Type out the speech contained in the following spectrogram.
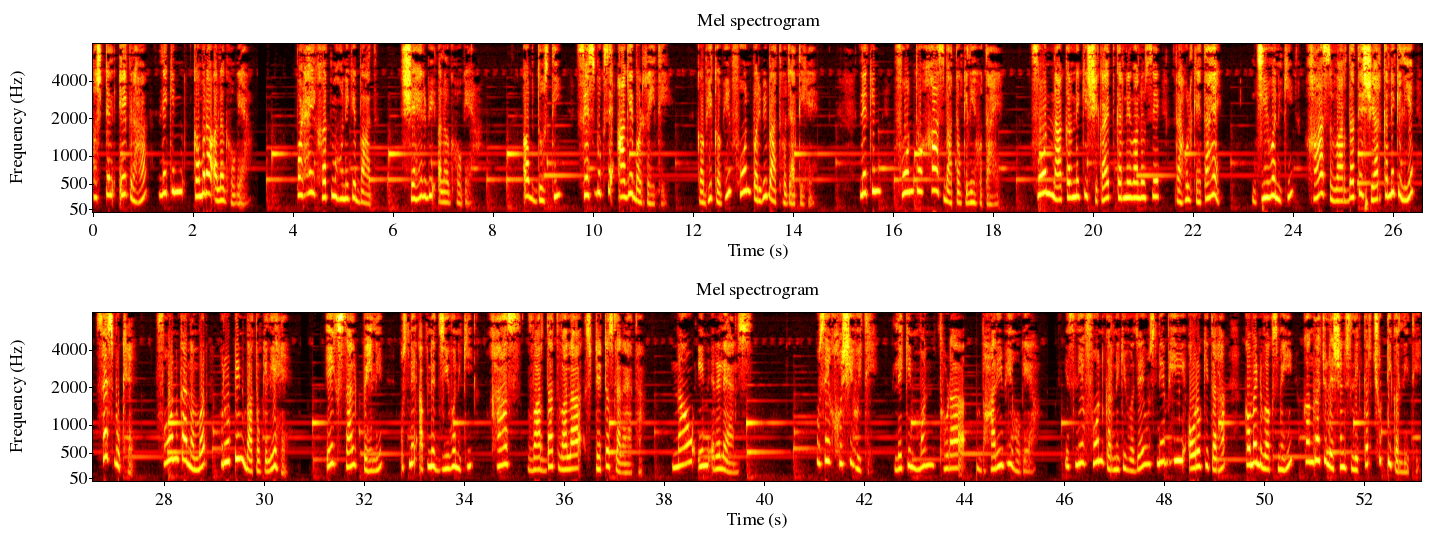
हॉस्टल एक रहा, लेकिन कमरा अलग हो गया। पढ़ाई खत्म होने के बाद शहर भी अलग हो गया। अब दोस्ती फेसबुक से आगे बढ़ रही थी। कभी कभी फ़ोन पर भी बात हो जाती है। लेकिन फ़ोन तो खास बातों के लिए होता है। फ़ोन ना करने की शिकायत करने वालों से राहुल कहता है, जीवन की खास वारदातें शेयर करने के लिए फेसबुक है। फ़ोन का नंबर रूटीन बातों के लिए है। एक साल पहले उसने अपने जीवन की खास वारदात वाला स्टेटस लगाया था। Now in Reliance. उसे खुशी हुई थी। लेकिन मन थोड़ा भारी भी हो गया। इसलिए फ़ोन करने की वजह उसने भी औरों की तरह कमेंट बॉक्स में ही कंग्रेचुलेशन लिखकर छुट्टी कर ली थी।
